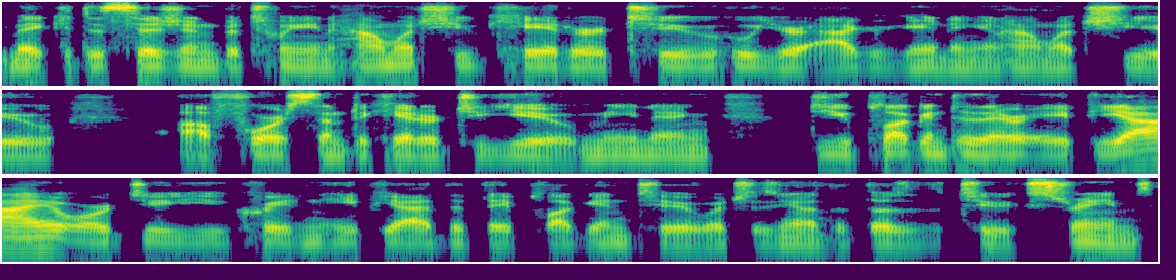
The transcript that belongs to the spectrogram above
make a decision between how much you cater to who you're aggregating and how much you uh, force them to cater to you meaning do you plug into their api or do you create an api that they plug into which is you know that those are the two extremes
